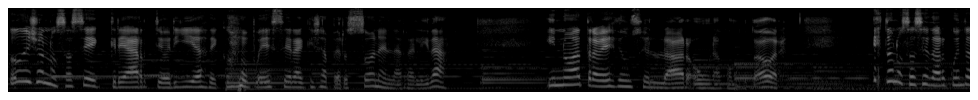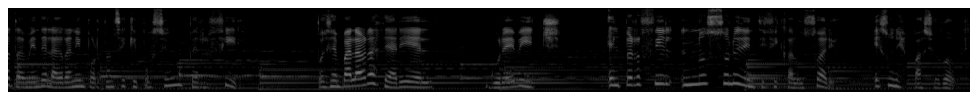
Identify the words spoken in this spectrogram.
Todo ello nos hace crear teorías de cómo puede ser aquella persona en la realidad, y no a través de un celular o una computadora. Esto nos hace dar cuenta también de la gran importancia que posee un perfil, pues en palabras de Ariel Gurevich, el perfil no solo identifica al usuario, es un espacio doble.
